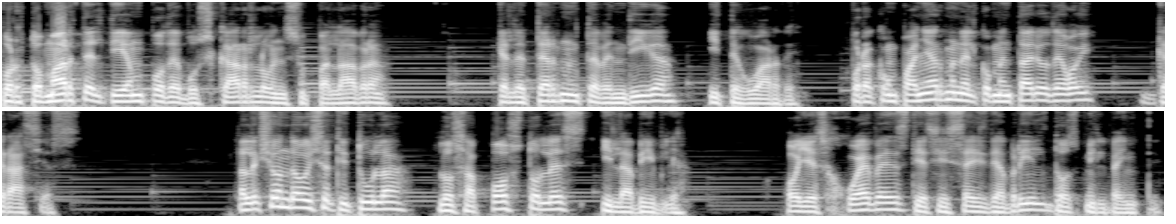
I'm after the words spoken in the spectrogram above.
por tomarte el tiempo de buscarlo en su palabra. Que el Eterno te bendiga y te guarde. Por acompañarme en el comentario de hoy, gracias. La lección de hoy se titula Los apóstoles y la Biblia. Hoy es jueves 16 de abril 2020.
